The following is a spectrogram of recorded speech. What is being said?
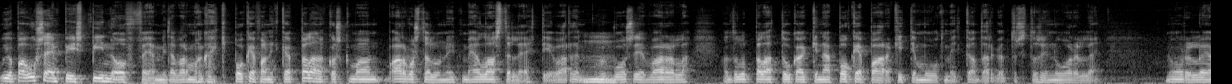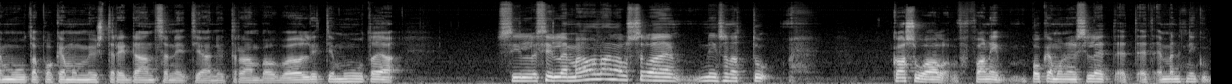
jopa useampia spin-offeja, mitä varmaan kaikki Pokefanit käy pelannut, koska mä oon arvostellut niitä meidän lastenlehtiä varten mm. vuosien varrella. On tullut pelattua kaikki nämä Pokeparkit ja muut, mitkä on tarkoitettu tosi nuorille, nuorille ja muuta, Pokemon Mystery Dungeonit ja nyt Rumble Worldit ja muuta. Ja sille, sille mä oon aina ollut sellainen niin sanottu casual fani Pokemonille silleen, että et, et en mä nyt niinku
